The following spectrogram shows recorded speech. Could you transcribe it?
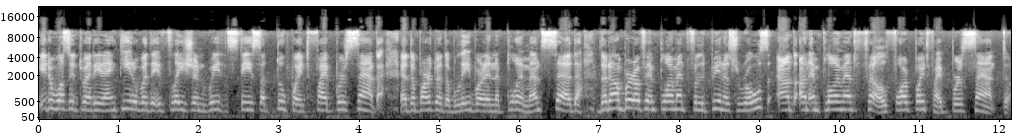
It was in 2019 when the inflation rate stays at 2.5%. And the Department of Labor and Employment said the number of employment Filipinos rose and unemployment fell 4.5%.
